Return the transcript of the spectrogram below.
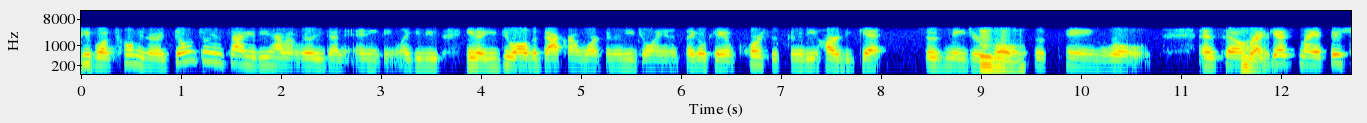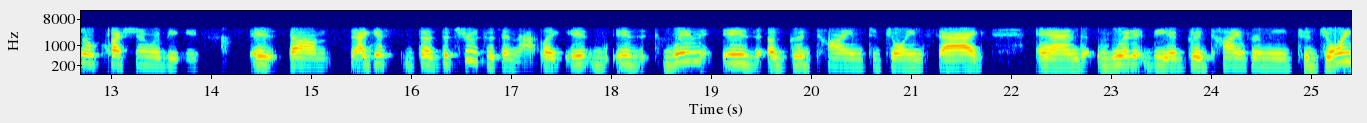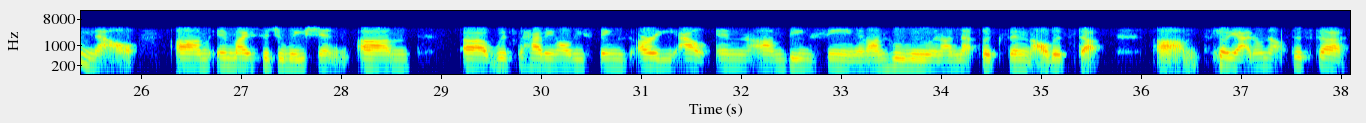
people have told me they're like, don't join SAG if you haven't really done anything. Like if you you know you do all the background work and then you join, it's like okay, of course it's going to be hard to get those major mm-hmm. roles, those paying roles. And so right. I guess my official question would be, is um, I guess the the truth within that, like, it is when is a good time to join SAG, and would it be a good time for me to join now um, in my situation? Um, uh, with having all these things already out and um, being seen and on Hulu and on Netflix and all this stuff. Um, so yeah, I don't know. Just uh,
